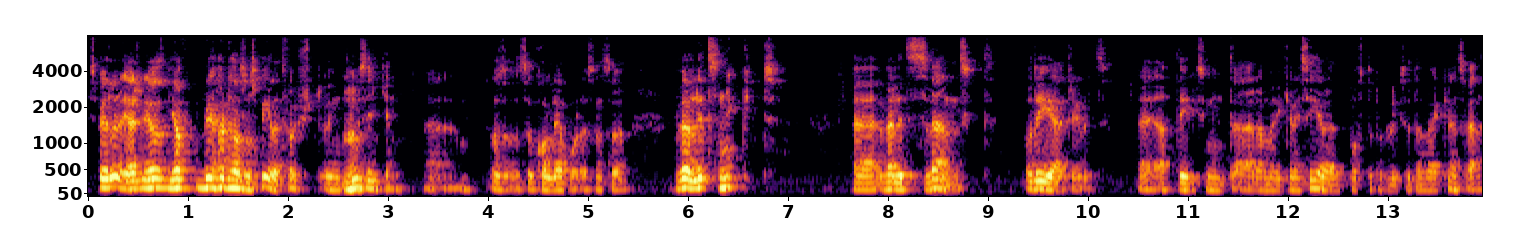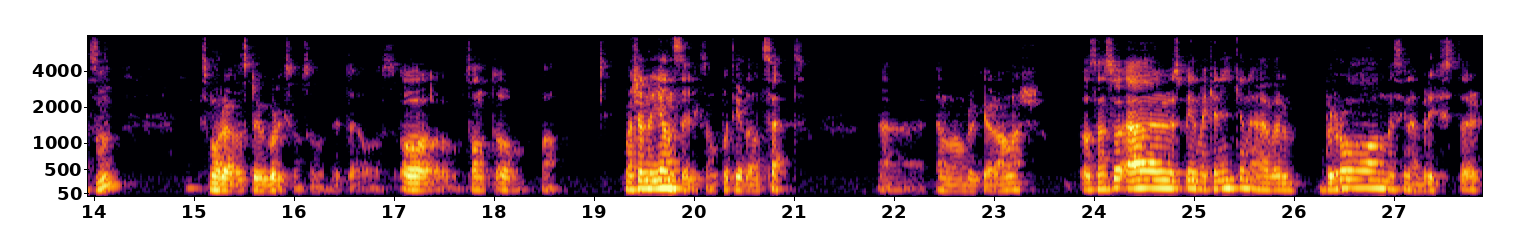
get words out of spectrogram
spelade, jag, jag, jag hörde talas om spelet först och inte Mm. musiken. Eh, och så, så kollade jag på det. Sen så, väldigt snyggt. Eh, väldigt svenskt. Och det är trevligt. Att det liksom inte är amerikaniserad postapokalyps utan verkligen svenskt. Mm. Små röda stugor liksom som ute och, och sånt. Och, ja. Man känner igen sig liksom på ett helt annat sätt. Eh, än vad man brukar göra annars. Och sen så är spelmekaniken är väl bra med sina brister.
